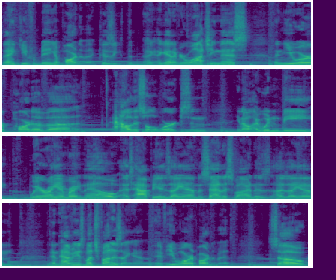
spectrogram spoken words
Thank you for being a part of it. Because again, if you're watching this, then you are part of uh, how this all works. And you know, I wouldn't be where I am right now, as happy as I am, as satisfied as, as I am, and having as much fun as I am if you weren't part of it. So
